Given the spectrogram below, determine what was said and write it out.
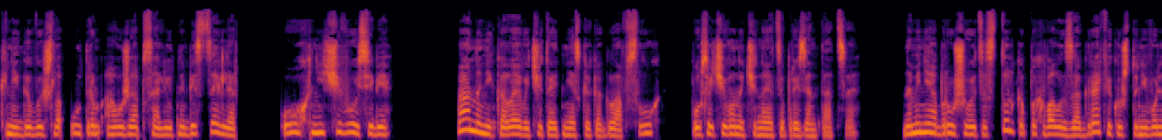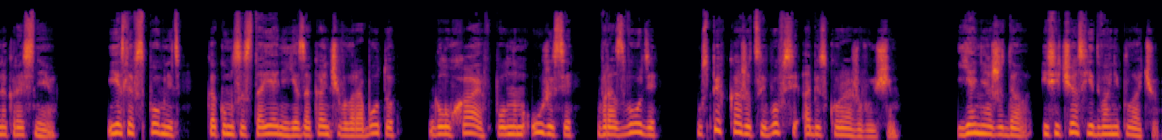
Книга вышла утром, а уже абсолютно бестселлер. Ох, ничего себе. Анна Николаева читает несколько глав вслух, после чего начинается презентация. На меня обрушивается столько похвалы за графику, что невольно краснею. Если вспомнить, в каком состоянии я заканчивала работу, глухая, в полном ужасе, в разводе, успех кажется и вовсе обескураживающим. Я не ожидала, и сейчас едва не плачу.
